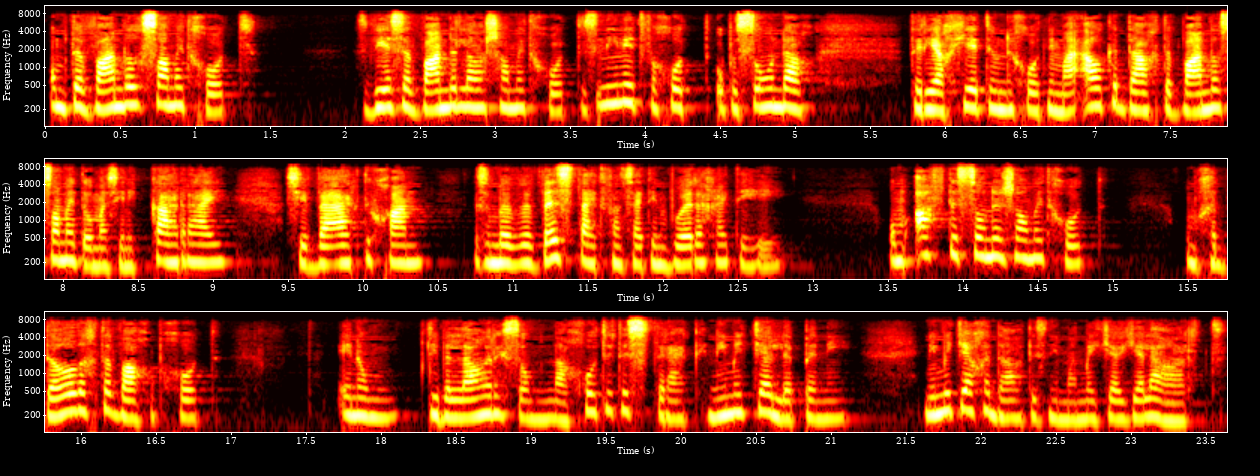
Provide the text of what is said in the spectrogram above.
Om te wandel saam met God, is wees 'n wandelaar saam met God. Dis nie net vir God op 'n Sondag te reageer teenoor God nie, maar elke dag te wandel saam met hom as jy in die kar ry, as jy werk toe gaan, is om 'n bewustheid van sy teenwoordigheid te hê, om af te sonder saam met God, om geduldig te wag op God en om die belangrikste om na God toe te strek, nie met jou lippe nie, nie met jou gedagtes nie, maar met jou hele hart.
